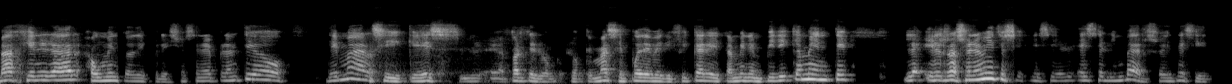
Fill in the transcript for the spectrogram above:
va, a generar aumento de precios. En el planteo de Marx, y que es, eh, aparte, lo, que más se puede verificar eh, también empíricamente, el razonamiento es, el, inverso, es decir,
